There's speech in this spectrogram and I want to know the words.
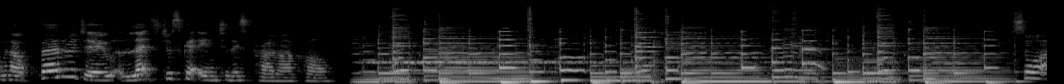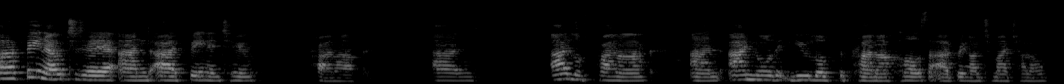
without further ado, let's just get into this Primark haul. So I've been out today and I've been into Primark and I love Primark and I know that you love the Primark hauls that I bring onto my channel.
